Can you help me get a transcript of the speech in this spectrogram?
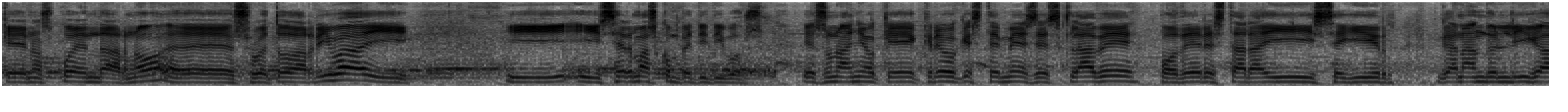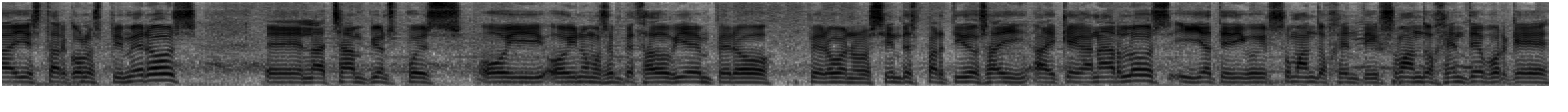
que nos pueden dar, ¿no? Eh, sobre todo arriba y y, ser más competitivos. Es un año que creo que este mes es clave, poder estar ahí, seguir ganando en liga y estar con los primeros. Eh, en la Champions, pues hoy, hoy no hemos empezado bien, pero, pero bueno, los siguientes partidos hay, hay que ganarlos y ya te digo, ir sumando gente, ir sumando gente porque,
